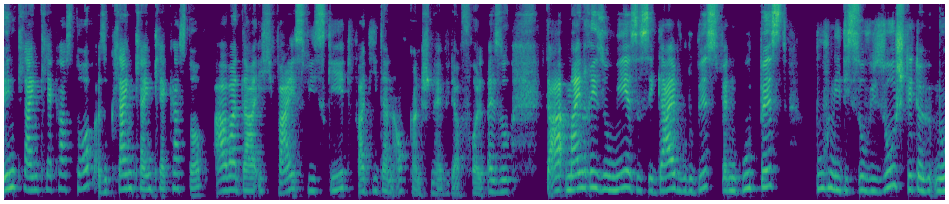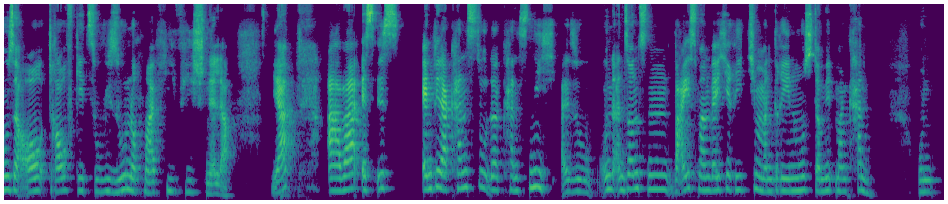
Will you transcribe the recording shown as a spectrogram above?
in Klein-Kleckersdorf, also Klein-Klein-Kleckersdorf. Aber da ich weiß, wie es geht, war die dann auch ganz schnell wieder voll. Also da mein Resümee ist es egal, wo du bist. Wenn du gut bist, buchen die dich sowieso, steht der Hypnose drauf, geht sowieso noch mal viel, viel schneller. Ja, aber es ist entweder kannst du oder kannst nicht. Also, und ansonsten weiß man, welche Rädchen man drehen muss, damit man kann. Und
